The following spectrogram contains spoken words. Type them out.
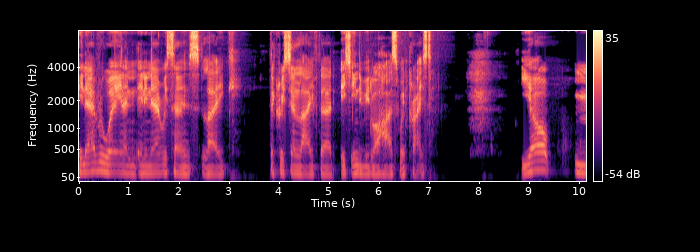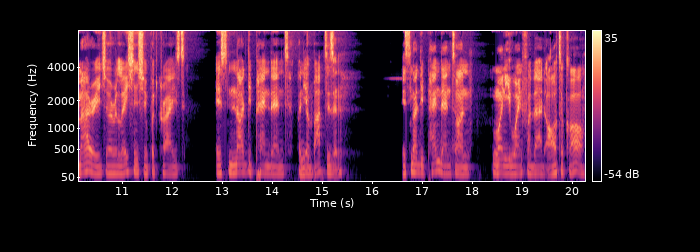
in every way and, and in every sense like the Christian life that each individual has with Christ. Your marriage or relationship with Christ is not dependent on your baptism. It's not dependent on when you went for that altar call.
